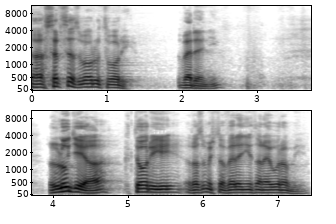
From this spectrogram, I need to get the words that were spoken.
Eh, srdce zboru tvorí vedení. Ľudia, ktorí, rozumíš to, vedení to neurobí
